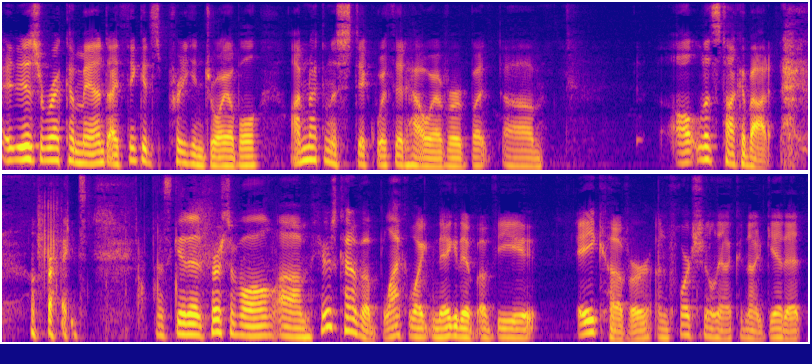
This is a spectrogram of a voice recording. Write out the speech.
it is a recommend. I think it's pretty enjoyable. I'm not going to stick with it, however, but um, let's talk about it. all right. Let's get it. First of all, um, here's kind of a black white negative of the a cover. Unfortunately, I could not get it,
